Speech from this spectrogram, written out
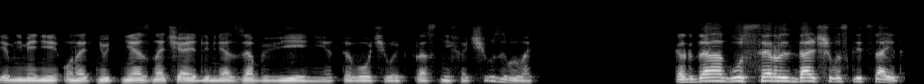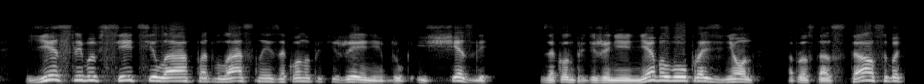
тем не менее он отнюдь не означает для меня забвение того, чего я как раз не хочу забывать. Когда Гуссерль дальше восклицает, если бы все тела, подвластные закону притяжения, вдруг исчезли, закон притяжения не был бы упразднен, а просто остался бы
